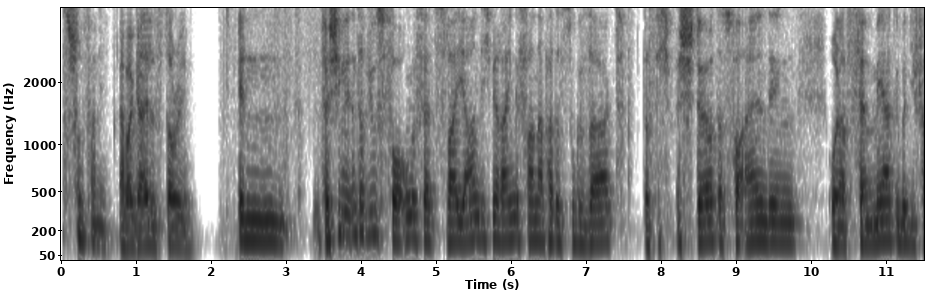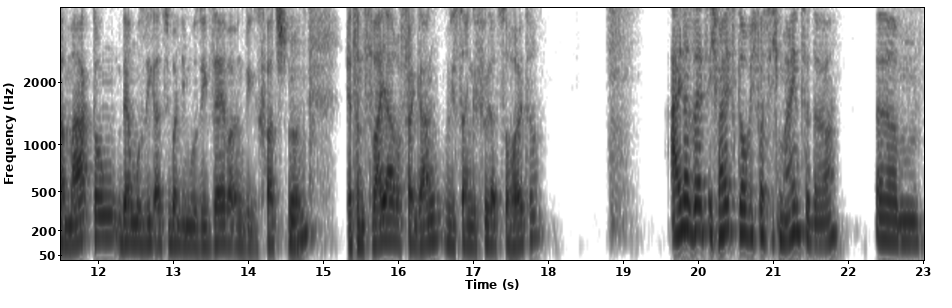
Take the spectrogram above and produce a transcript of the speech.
das ist schon funny. Aber geile Story. In verschiedenen Interviews vor ungefähr zwei Jahren, die ich mir reingefahren habe, hattest du gesagt, dass dich stört, dass vor allen Dingen oder vermehrt über die Vermarktung der Musik als über die Musik selber irgendwie gequatscht wird. Mhm. Jetzt sind zwei Jahre vergangen. Wie ist dein Gefühl dazu heute? einerseits, ich weiß, glaube ich, was ich meinte da. Ähm,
